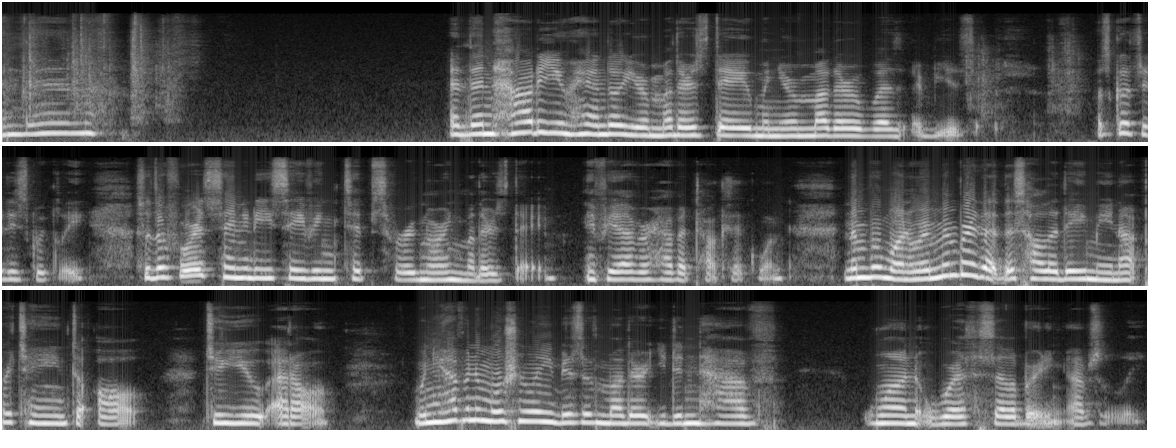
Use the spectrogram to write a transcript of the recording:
And then. And then, how do you handle your Mother's Day when your mother was abusive? Let's go through these quickly. So, the four sanity saving tips for ignoring Mother's Day, if you ever have a toxic one. Number one, remember that this holiday may not pertain to all, to you at all. When you have an emotionally abusive mother, you didn't have one worth celebrating, absolutely.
